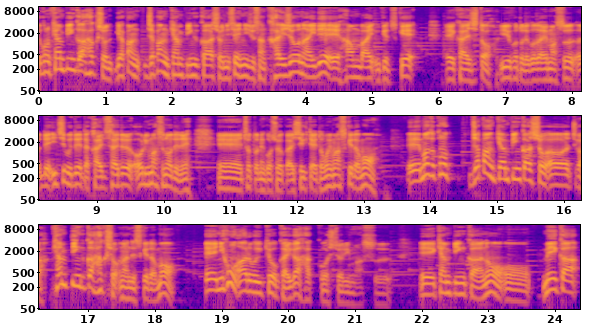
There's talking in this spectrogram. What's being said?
で、このキャンピングカー白書、ジャパン、ジャパンキャンピングカーショー2023会場内で、販売受付、え、開示ということでございます。で、一部データ開示されておりますのでね、えー、ちょっとね、ご紹介していきたいと思いますけども、えー、まずこのジャパンキャンピングカーショー、あ違う、キャンピングカー白書なんですけども、えー、日本 RV 協会が発行しております。えー、キャンピングカーのメーカ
